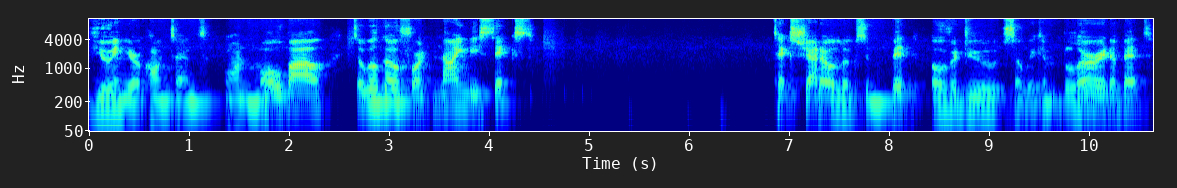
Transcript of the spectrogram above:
viewing your content on mobile. So we'll go for 96. Text shadow looks a bit overdue, so we can blur it a bit.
